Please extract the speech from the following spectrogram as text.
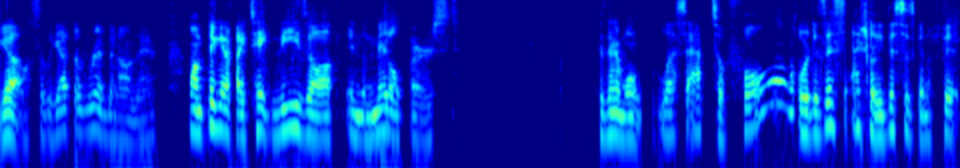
go. So we got the ribbon on there. Well, I'm thinking if I take these off in the middle first, because then it won't less apt to fall? Or does this, actually, this is going to fit.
